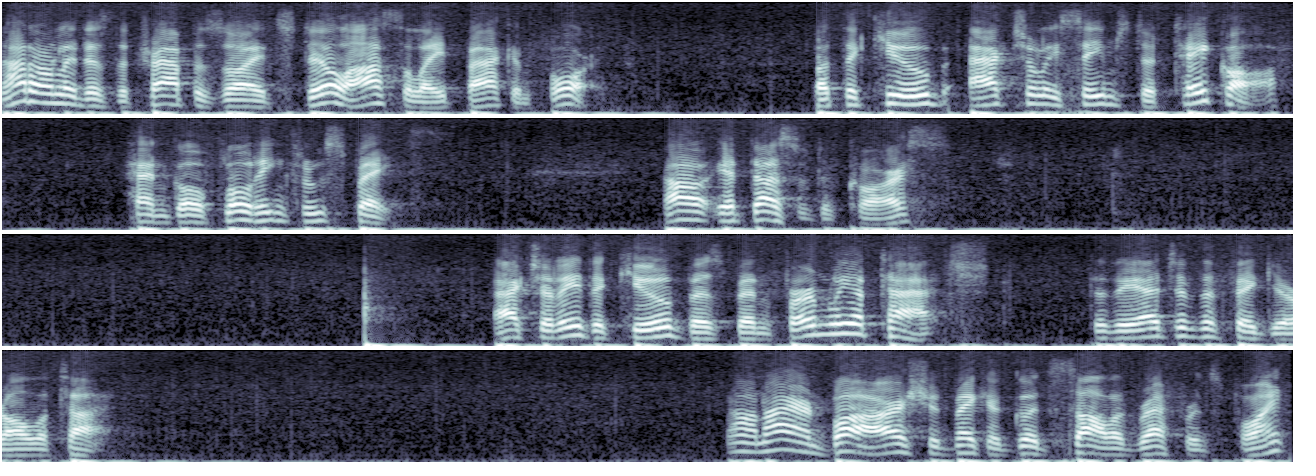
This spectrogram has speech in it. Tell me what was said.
Not only does the trapezoid still oscillate back and forth, but the cube actually seems to take off and go floating through space. Now, it doesn't, of course. Actually, the cube has been firmly attached to the edge of the figure all the time. Now, an iron bar should make a good solid reference point.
